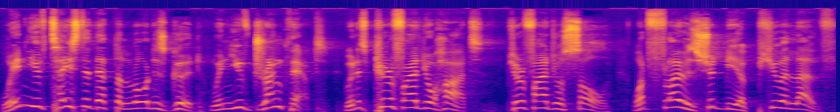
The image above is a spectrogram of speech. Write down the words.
When you've tasted that the Lord is good, when you've drunk that, when it's purified your heart, purified your soul, what flows should be a pure love.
